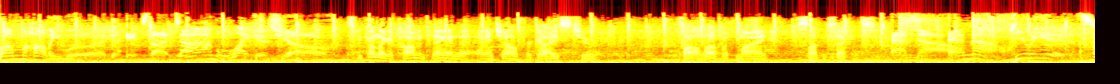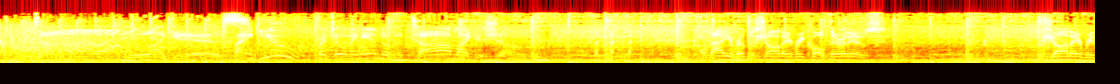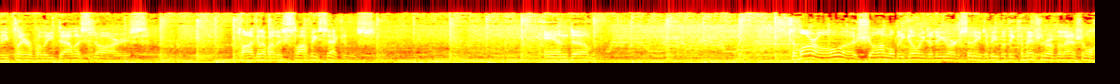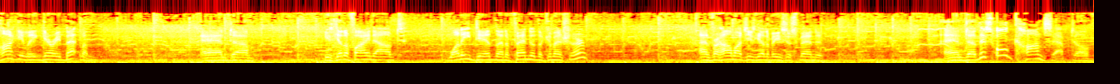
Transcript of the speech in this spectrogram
From Hollywood, it's the Tom Leykis Show. It's become like a common thing in the NHL for guys to fall in love with my sloppy seconds. And now, and now, here he is, Tom Leykis. Thank you for tuning in to the Tom Leykis Show. well, now you've heard the Sean Avery quote. There it is. Sean Avery, the player for the Dallas Stars, talking about his sloppy seconds. And um, tomorrow, uh, Sean will be going to New York City to meet with the commissioner of the National Hockey League, Gary Bettman. And um, he's going to find out what he did that offended the commissioner and for how much he's going to be suspended. And uh, this whole concept of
